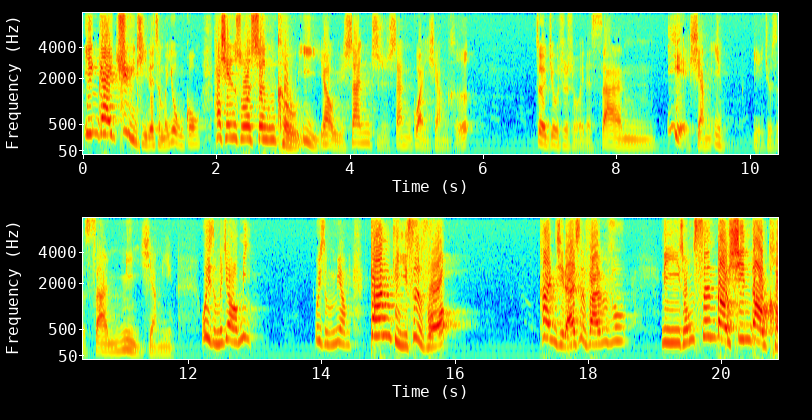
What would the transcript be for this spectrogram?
应该具体的怎么用功。他先说身口意要与三指三观相合，这就是所谓的三业相应，也就是三密相应。为什么叫密？为什么妙密？当体是佛，看起来是凡夫，你从身到心到口，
